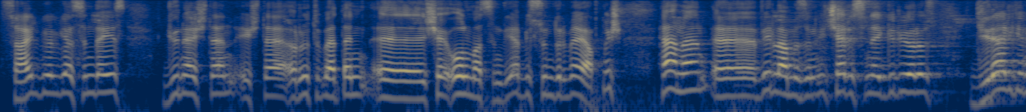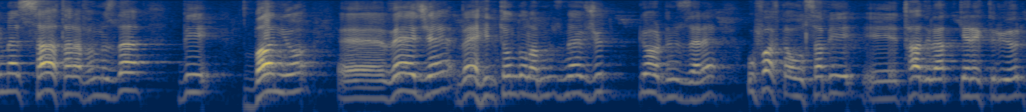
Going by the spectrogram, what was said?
sahil bölgesindeyiz. Güneşten işte rutubetten e, şey olmasın diye bir sündürme yapmış. Hemen e, villamızın içerisine giriyoruz. Girer girmez sağ tarafımızda bir banyo, e, WC ve Hilton dolabımız mevcut. Gördüğünüz üzere ufak da olsa bir e, tadilat gerektiriyor.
